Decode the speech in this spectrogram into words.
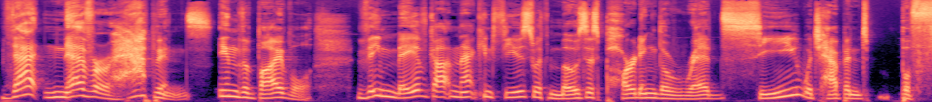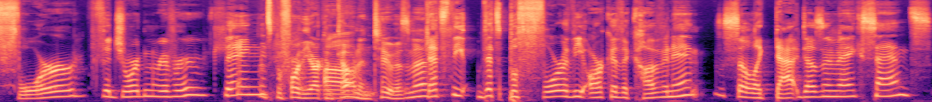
That never happens in the Bible. They may have gotten that confused with Moses parting the Red Sea, which happened before the Jordan River thing. It's before the Ark of the Um, Covenant too, isn't it? That's the that's before the Ark of the Covenant. So like that doesn't make sense.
